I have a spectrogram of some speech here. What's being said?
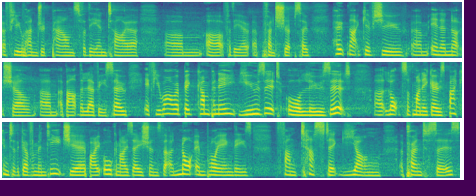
a few hundred pounds for the entire um, uh, for the uh, apprenticeship. So hope that gives you, um, in a nutshell, um, about the levy. So if you are a big company, use it or lose it. Uh, lots of money goes back into the government each year by organisations that are not employing these fantastic young apprentices.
